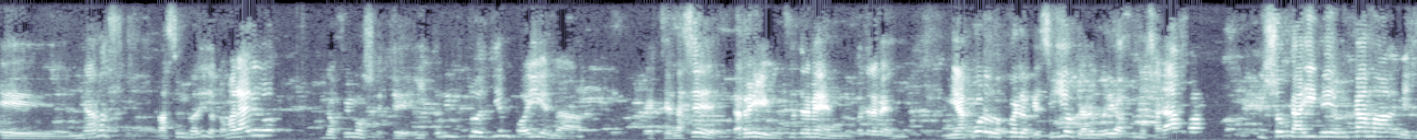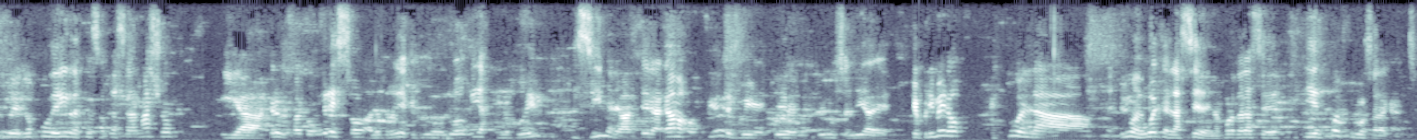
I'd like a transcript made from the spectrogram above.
eh, nada más. Pasé un ratito a tomar algo, nos fuimos, este, y estuve todo el tiempo ahí en la, este, en la sede, terrible, fue tremendo, fue tremendo. Me acuerdo después lo que siguió, que al otro día fuimos a la AFA, y yo caí medio en cama, no pude ir después a Plaza de Mayo, y a, creo que fue al Congreso al otro día, que tuve dos días que no pude ir, y sí, me levanté de la cama con fiebre, fui, estuvimos el día de... Que primero estuve en la... estuvimos de vuelta en la sede, en la puerta de la sede, y después fuimos a la cancha,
